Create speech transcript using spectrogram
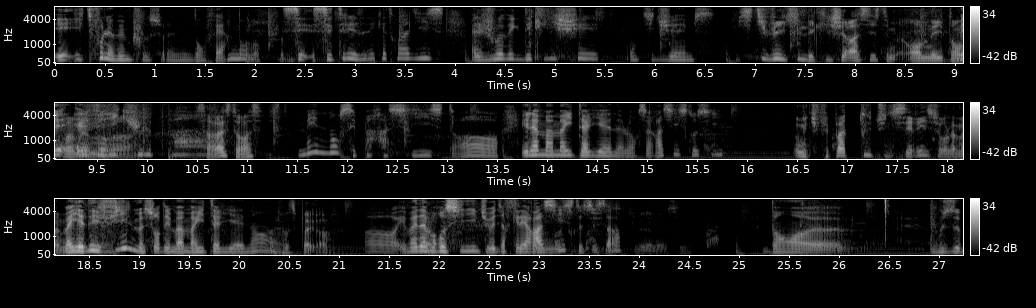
Et il te faut la même chose sur la note d'enfer. Non, non. C'est- C'était les années 90. Elle joue avec des clichés, mon petit James. Si tu véhicules des clichés racistes en étant Mais elle euh, véhicule pas. Ça reste raciste. Mais non, c'est pas raciste. Oh. Et la maman italienne, alors c'est raciste aussi Oh, Mais tu fais pas toute une série sur la même. Bah, il y a des films sur des mamas italiennes. hein. Enfin, c'est pas grave. Oh, et Madame Ah, Rossini, tu veux dire qu'elle est raciste, c'est ça qui, Madame Rossini Dans. Euh, the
